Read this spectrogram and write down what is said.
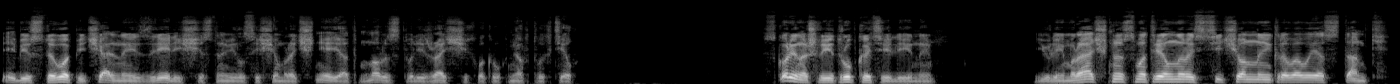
И без того печальное зрелище становилось еще мрачнее от множества лежащих вокруг мертвых тел. Вскоре нашли и труп Кателины. Юлий мрачно смотрел на рассеченные кровавые останки,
